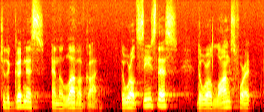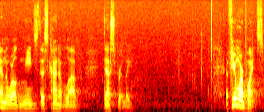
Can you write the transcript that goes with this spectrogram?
to the goodness and the love of God. The world sees this, the world longs for it, and the world needs this kind of love desperately. A few more points.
